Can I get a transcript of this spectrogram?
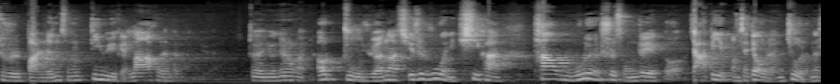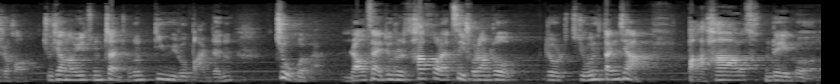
就是把人从地狱给拉回来的感觉，对，有那种感觉。然后主角呢，其实如果你细看，他无论是从这个崖壁往下掉人救人的时候，就相当于从战从地狱中把人救回来，然后再就是他后来自己受伤之后，就是用担架把他从这个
